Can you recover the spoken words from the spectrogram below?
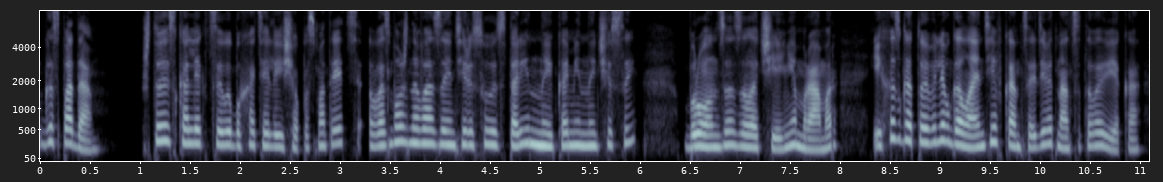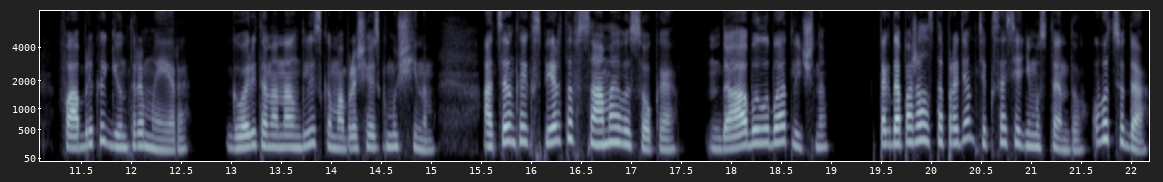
«Господа, что из коллекции вы бы хотели еще посмотреть? Возможно, вас заинтересуют старинные каминные часы, бронза, золочение, мрамор — их изготовили в Голландии в конце XIX века. Фабрика Гюнтера Мейера. Говорит она на английском, обращаясь к мужчинам. Оценка экспертов самая высокая. Да, было бы отлично. Тогда, пожалуйста, пройдемте к соседнему стенду. Вот сюда.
